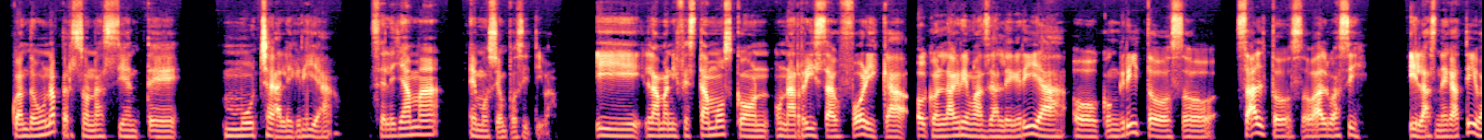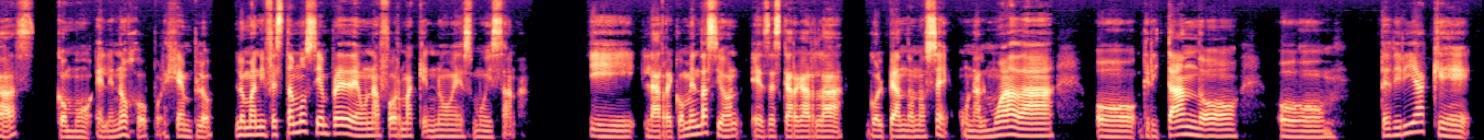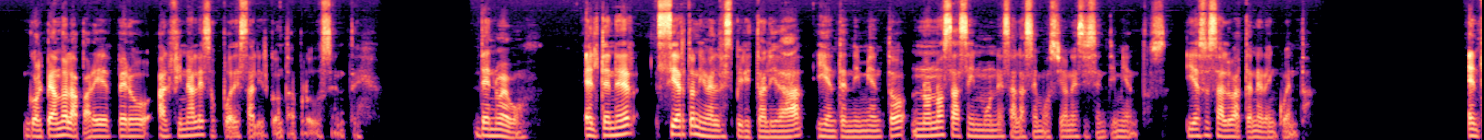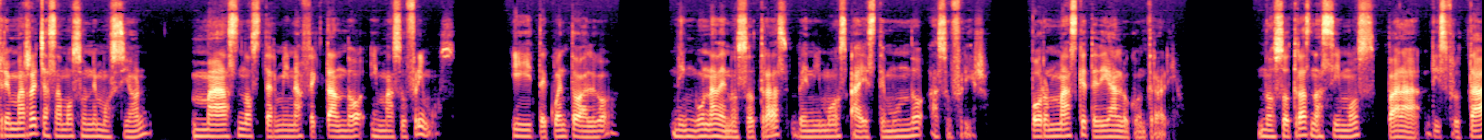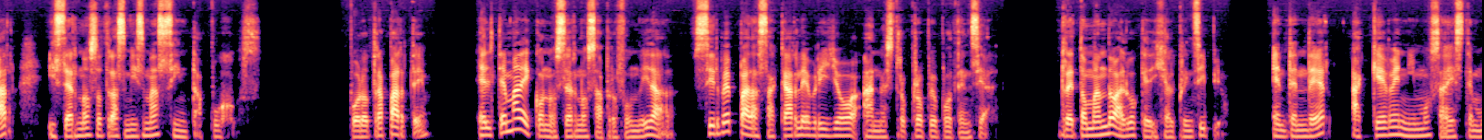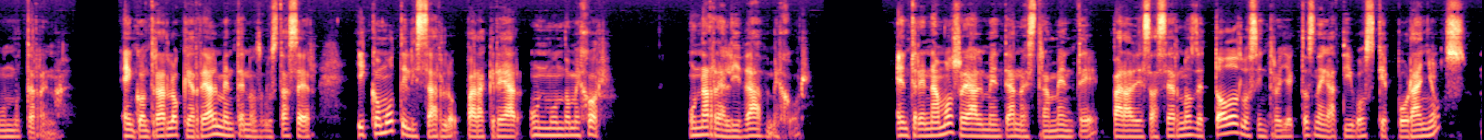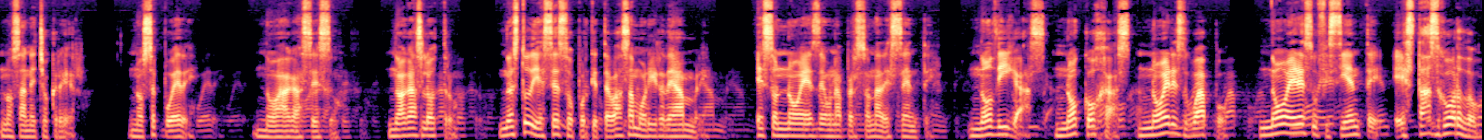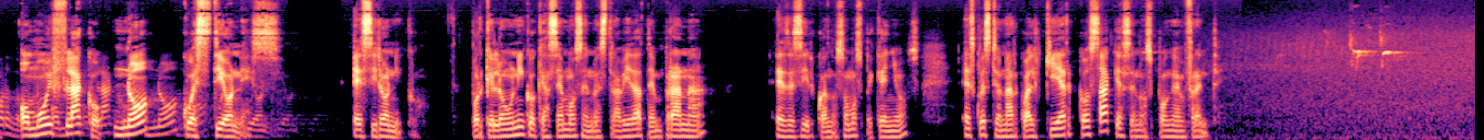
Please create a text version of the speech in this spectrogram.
cuando una persona siente mucha alegría, se le llama emoción positiva. Y la manifestamos con una risa eufórica o con lágrimas de alegría o con gritos o saltos o algo así. Y las negativas, como el enojo, por ejemplo, lo manifestamos siempre de una forma que no es muy sana. Y la recomendación es descargarla golpeando, no sé, una almohada o gritando o te diría que golpeando la pared, pero al final eso puede salir contraproducente. De nuevo, el tener cierto nivel de espiritualidad y entendimiento no nos hace inmunes a las emociones y sentimientos, y eso es algo a tener en cuenta. Entre más rechazamos una emoción, más nos termina afectando y más sufrimos. Y te cuento algo, ninguna de nosotras venimos a este mundo a sufrir, por más que te digan lo contrario. Nosotras nacimos para disfrutar y ser nosotras mismas sin tapujos. Por otra parte, el tema de conocernos a profundidad sirve para sacarle brillo a nuestro propio potencial. Retomando algo que dije al principio, entender a qué venimos a este mundo terrenal, encontrar lo que realmente nos gusta hacer y cómo utilizarlo para crear un mundo mejor, una realidad mejor. Entrenamos realmente a nuestra mente para deshacernos de todos los introyectos negativos que por años nos han hecho creer. No se puede. No hagas eso. No hagas lo otro. No estudies eso porque te vas a morir de hambre. Eso no es de una persona decente. No digas, no cojas, no eres guapo, no eres suficiente, estás gordo o muy flaco. No cuestiones. Es irónico, porque lo único que hacemos en nuestra vida temprana, es decir, cuando somos pequeños, es cuestionar cualquier cosa que se nos ponga enfrente.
